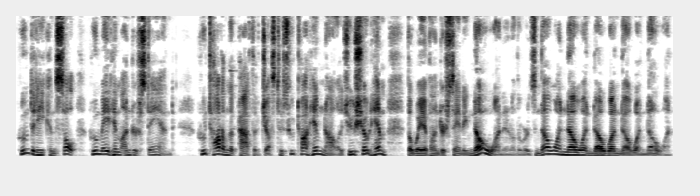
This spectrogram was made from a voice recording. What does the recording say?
Whom did he consult? Who made him understand? Who taught him the path of justice? Who taught him knowledge? Who showed him the way of understanding? No one, in other words. No one, no one, no one, no one, no one.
